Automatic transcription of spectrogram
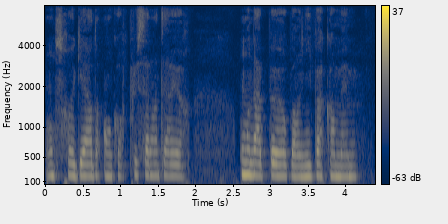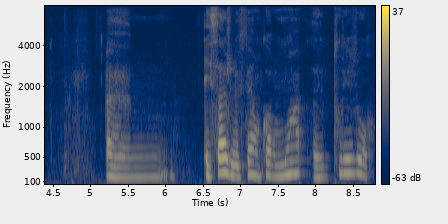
on se regarde encore plus à l'intérieur. On a peur, ben on y va quand même. Euh, et ça, je le fais encore moi euh, tous les jours.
